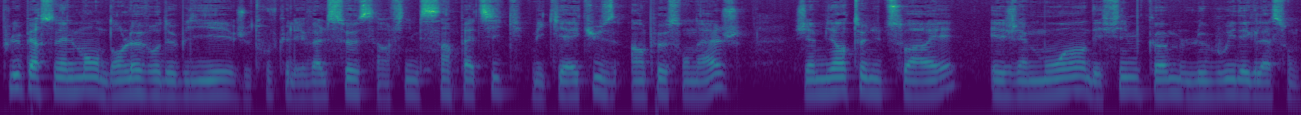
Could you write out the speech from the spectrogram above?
Plus personnellement, dans l'œuvre de Blier, je trouve que Les Valseuses, c'est un film sympathique, mais qui accuse un peu son âge. J'aime bien Tenue de soirée, et j'aime moins des films comme Le bruit des glaçons.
